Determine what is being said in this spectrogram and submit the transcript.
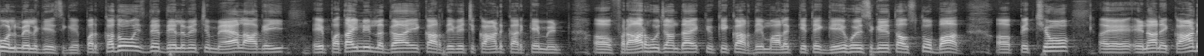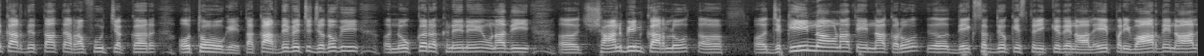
ਘੁਲ ਮਿਲ ਗਏ ਸੀਗੇ। ਪਰ ਕਦੋਂ ਇਸ ਦੇ ਦਿਲ ਵਿੱਚ ਮੈਲ ਆ ਗਈ, ਇਹ ਪਤਾ ਹੀ ਨਹੀਂ ਲੱਗਾ। ਇਹ ਘਰ ਦੇ ਵਿੱਚ ਕਾਂਡ ਕਰਕੇ ਮਿੰਟ ਫਰਾਰ ਹੋ ਜਾਂਦਾ ਹੈ, ਕਿਉਂਕਿ ਘਰ ਦੇ ਮਾਲਕ ਕਿਤੇ ਗਏ ਹੋਏ ਸੀਗੇ, ਤਾਂ ਉਸ ਤੋਂ ਬਾਅਦ ਪਿੱਛੋਂ ਇਹਨਾਂ ਨੇ ਕਾਂਡ ਕਰ ਦਿੱਤਾ, ਤਾਂ ਰਫੂ ਚੱਕਰ ਉੱਥੋਂ ਹੋ ਗਏ। ਤਾਂ ਘਰ ਦੇ ਵਿੱਚ ਜਦੋਂ ਵੀ ਨੌਕਰ ਰੱਖਣੇ ਨੇ, ਉਹਨਾਂ ਦੀ ਛਾਨਬੀਨ ਕਰ ਲਓ, ਤਾਂ ਯਕੀਨ ਨਾ ਉਹਨਾਂ ਤੇ ਨਾ ਕਰੋ। ਦੇਖ ਸਕਦੇ ਹੋ ਕਿਸ ਤਰੀਕੇ ਦੇ ਨਾਲ, ਇਹ ਪਰਿਵਾਰ ਦੇ ਨਾਲ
